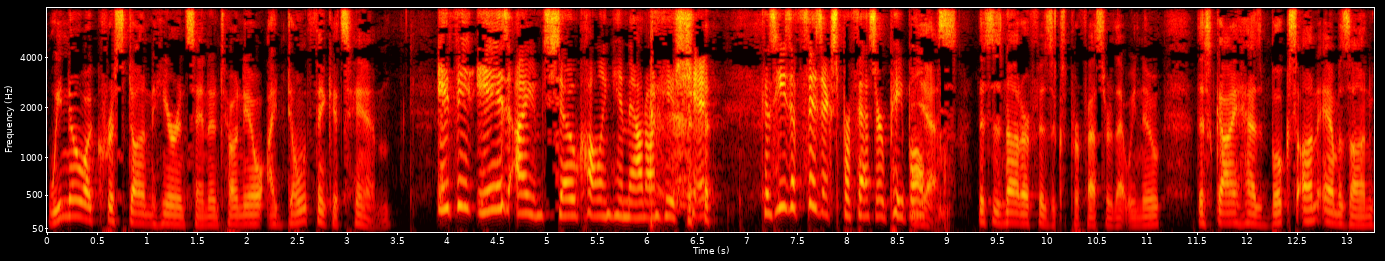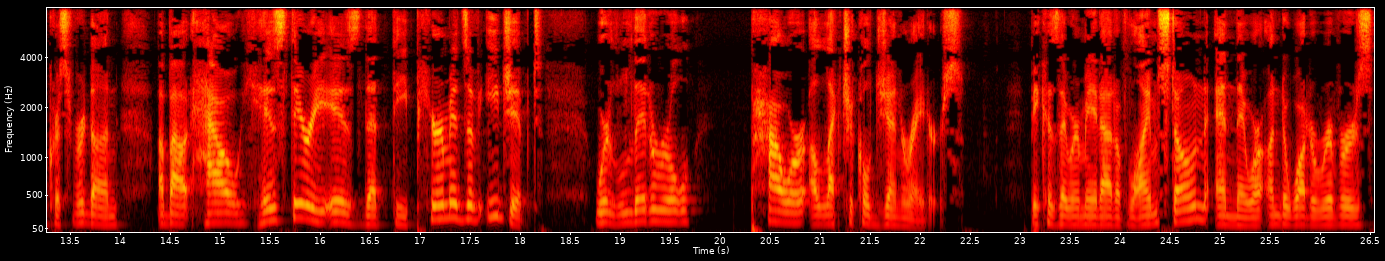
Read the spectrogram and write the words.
We know a Chris Dunn here in San Antonio. I don't think it's him. If it is, I am so calling him out on his shit. Because he's a physics professor, people. Yes. This is not our physics professor that we knew. This guy has books on Amazon, Christopher Dunn, about how his theory is that the pyramids of Egypt were literal power electrical generators because they were made out of limestone and they were underwater rivers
